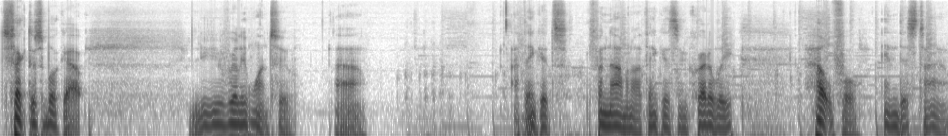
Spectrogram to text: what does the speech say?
check this book out. You really want to. Uh, I think it's phenomenal. I think it's incredibly helpful in this time.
